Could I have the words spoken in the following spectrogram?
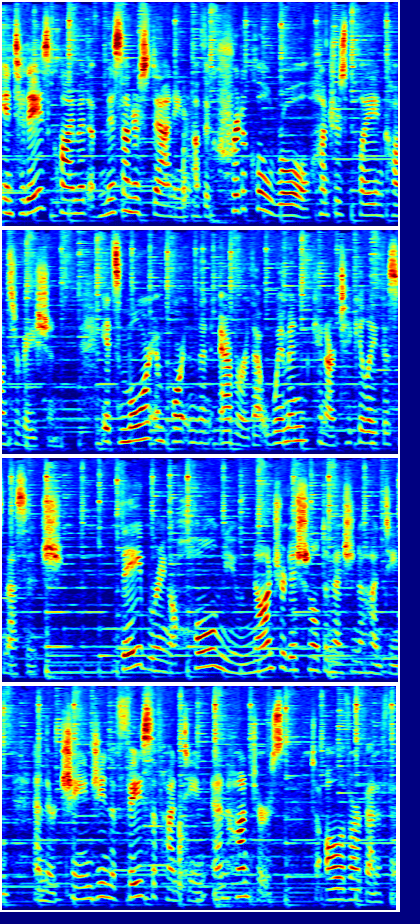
In today's climate of misunderstanding of the critical role hunters play in conservation, it's more important than ever that women can articulate this message. They bring a whole new, non-traditional dimension to hunting, and they're changing the face of hunting and hunters to all of our benefit.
